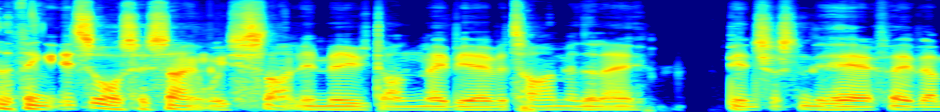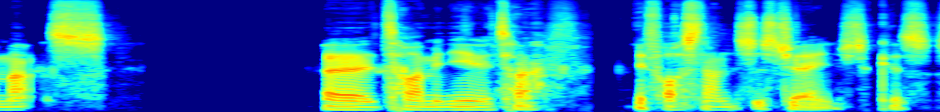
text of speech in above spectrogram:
I think it's also something we've slightly moved on maybe over time. I don't know. Be interesting to hear if over Matt's uh, time in Unitaf, if our stance has changed because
